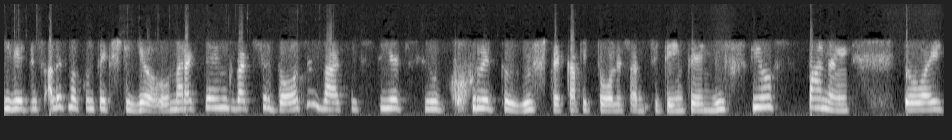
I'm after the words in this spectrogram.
jy weet dis alles maar kontekstueel, maar ek dink wat verbasend was is steeds hoe groot behoefte kapitaal is aan studente en hoe veel spanning daai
